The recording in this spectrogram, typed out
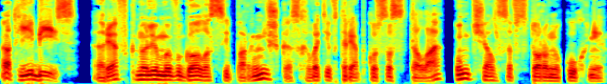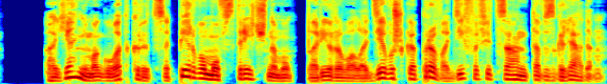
«Отъебись!» – рявкнули мы в голос, и парнишка, схватив тряпку со стола, умчался в сторону кухни. «А я не могу открыться первому встречному», – парировала девушка, проводив официанта взглядом.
